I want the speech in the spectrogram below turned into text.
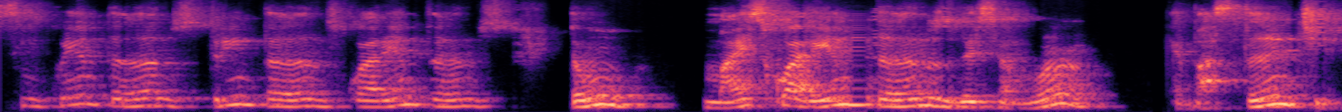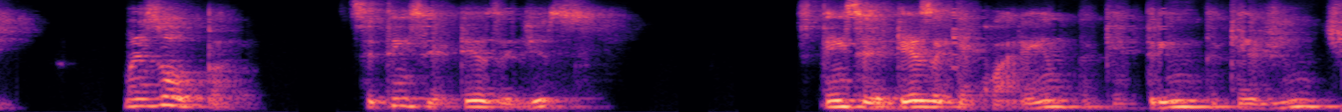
50 anos, 30 anos, 40 anos. Então, mais 40 anos desse amor é bastante. Mas, opa, você tem certeza disso? Você tem certeza que é 40, que é 30, que é 20?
